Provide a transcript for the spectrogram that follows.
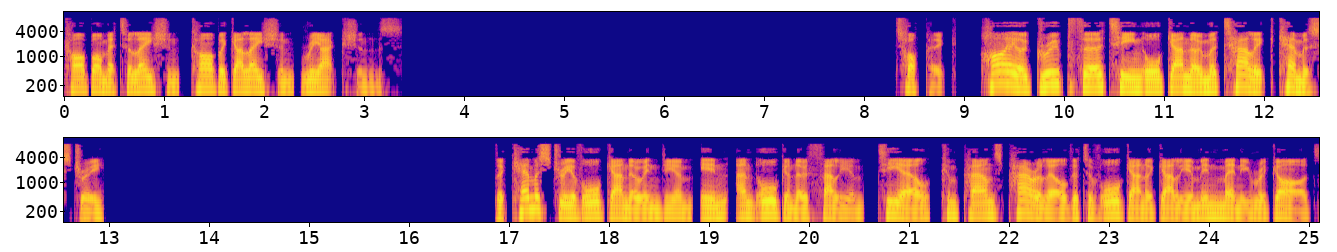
carbometallation, carbogallation reactions. Topic: Higher group 13 organometallic chemistry. The chemistry of organoindium in and organothallium TL compounds parallel that of organogallium in many regards.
